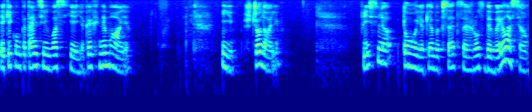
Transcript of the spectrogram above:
які компетенції у вас є, яких немає. І що далі? Після того, як я би все це роздивилася,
